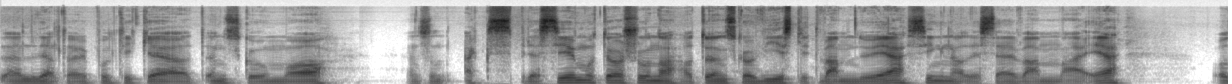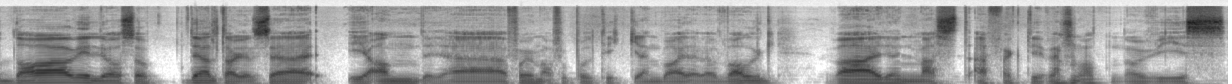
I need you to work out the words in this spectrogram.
eller delta i politikk, er et ønske om å en sånn ekspressiv motivasjon. Da, at du ønsker å vise litt hvem du er, signalisere hvem jeg er. Og da vil jo også deltakelse i andre former for politikk enn bare ved valg være den mest effektive måten å vise,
